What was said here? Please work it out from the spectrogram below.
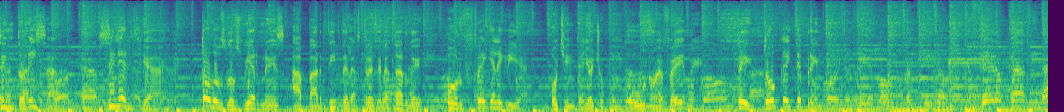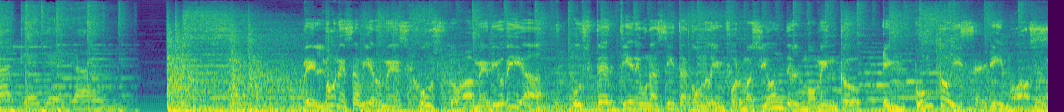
Sintoniza Sinergia todos los viernes a partir de las 3 de la tarde por Fe y Alegría, 88.1 FM. Te toca y te prende. De lunes a viernes, justo a mediodía, usted tiene una cita con la información del momento en punto y seguimos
